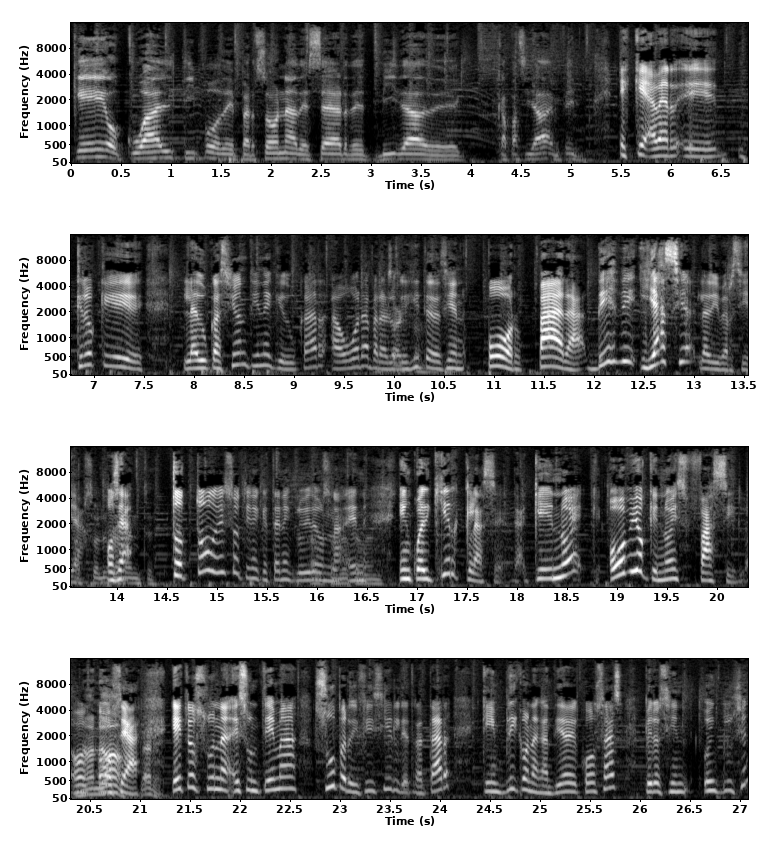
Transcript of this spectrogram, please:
qué o cuál tipo de persona, de ser, de vida, de capacidad, en fin. Es que, a ver, eh, creo que la educación tiene que educar ahora para lo que dijiste recién, por, para, desde y hacia la diversidad. O sea, to- todo eso tiene que estar incluido en, una- en, en cualquier clase. Que no es, que obvio que no es fácil. O, No, no, o sea, claro. esto es una es un tema súper difícil de tratar que implica una cantidad de cosas, pero sin o inclusión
